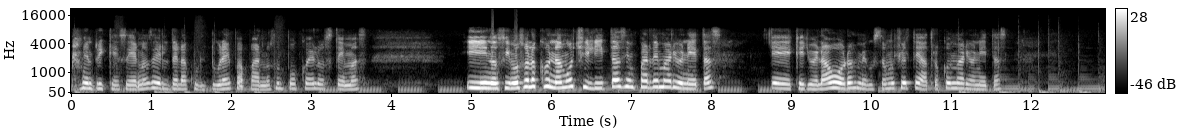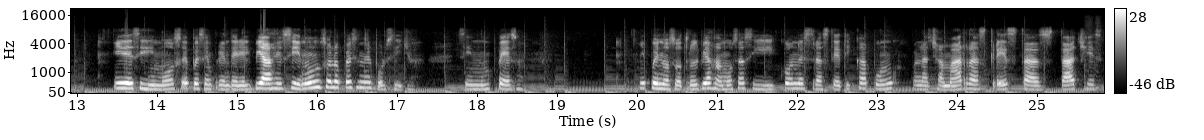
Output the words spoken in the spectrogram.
enriquecernos de, de la cultura, empaparnos un poco de los temas Y nos fuimos solo con unas mochilitas y un par de marionetas que, que yo elaboro. Me gusta mucho el teatro con marionetas y decidimos eh, pues emprender el viaje sin un solo peso en el bolsillo, sin un peso. Y pues nosotros viajamos así con nuestra estética punk, con las chamarras, crestas, taches.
